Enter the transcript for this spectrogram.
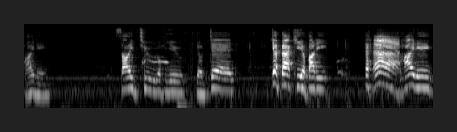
hiding. Sorry, two of you. You're dead. Get back here, buddy. hiding.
